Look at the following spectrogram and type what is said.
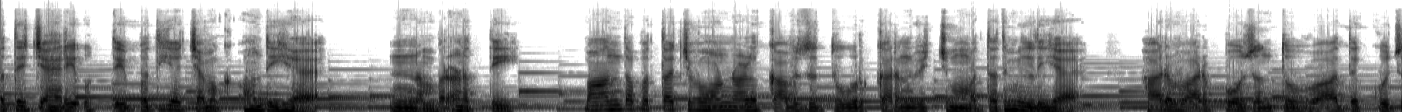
ਅਤੇ ਚਿਹਰੇ ਉੱਤੇ ਵਧੀਆ ਚਮਕ ਆਉਂਦੀ ਹੈ। ਨੰਬਰ 29 ਪਾਨ ਦਾ ਪੱਤਾ ਚਬਾਉਣ ਨਾਲ ਕਬਜ਼ ਦੂਰ ਕਰਨ ਵਿੱਚ ਮਦਦ ਮਿਲਦੀ ਹੈ। ਹਰ ਵਾਰ ਭੋਜਨ ਤੋਂ ਬਾਅਦ ਕੁਝ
